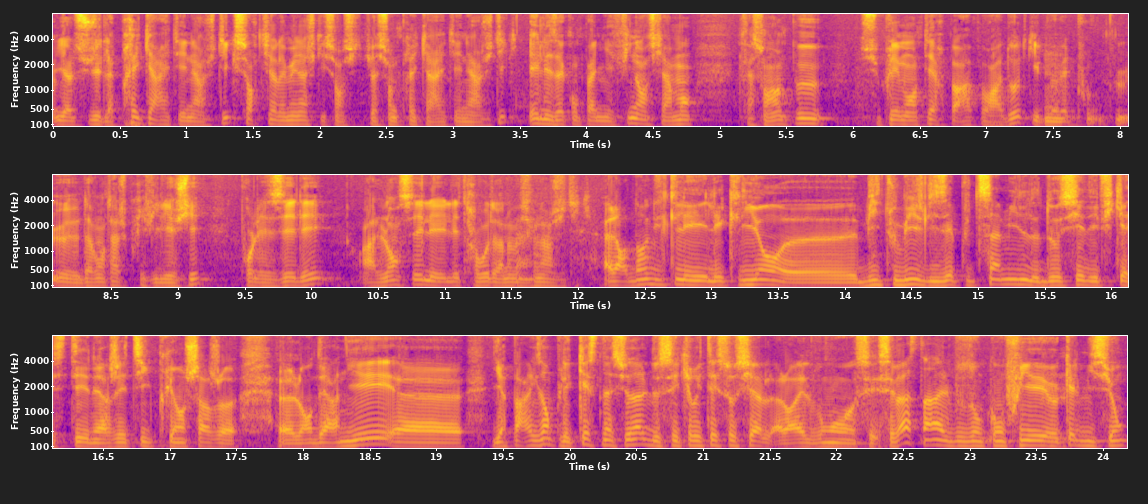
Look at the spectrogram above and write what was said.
il y a le sujet de la précarité énergétique, sortir les ménages qui sont en situation de précarité énergétique et les accompagner financièrement de façon un peu supplémentaire par rapport à d'autres qui peuvent mm. être euh, davantage privilégiés pour les aider à lancer les, travaux de rénovation énergétique. Alors, dans les, les clients B2B, euh, je disais plus de 5000 dossiers d'efficacité énergétique pris en charge euh, l'an dernier. il y a par exemple les caisses nationales de sécurité sociale. Alors, elles vont, c'est vaste, hein, elles vous ont confié quelle mission?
